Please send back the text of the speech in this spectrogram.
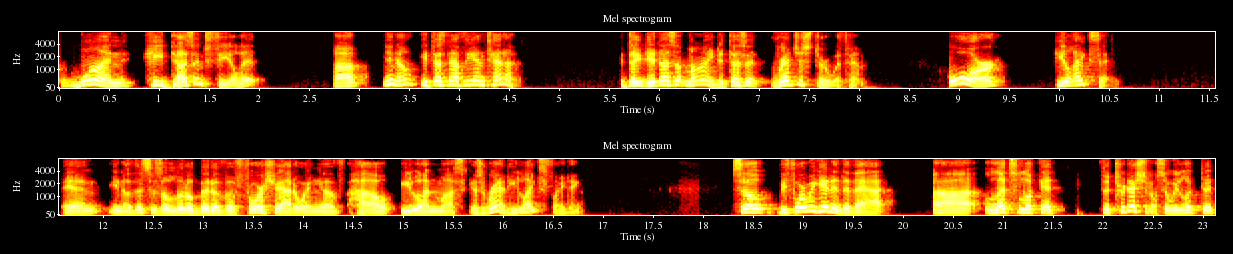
one, he doesn't feel it, uh, you know, he doesn't have the antenna. It, doesn't mind, it doesn't register with him, or he likes it. And, you know, this is a little bit of a foreshadowing of how Elon Musk is read. He likes fighting. So before we get into that, uh, let's look at the traditional. So we looked at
